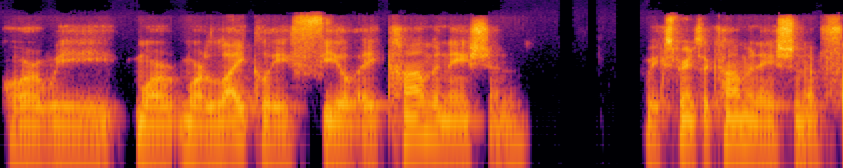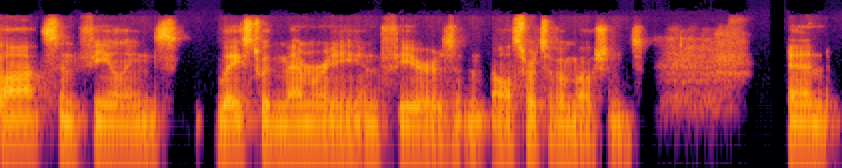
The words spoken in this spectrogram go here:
or we more more likely feel a combination. We experience a combination of thoughts and feelings laced with memory and fears and all sorts of emotions, and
